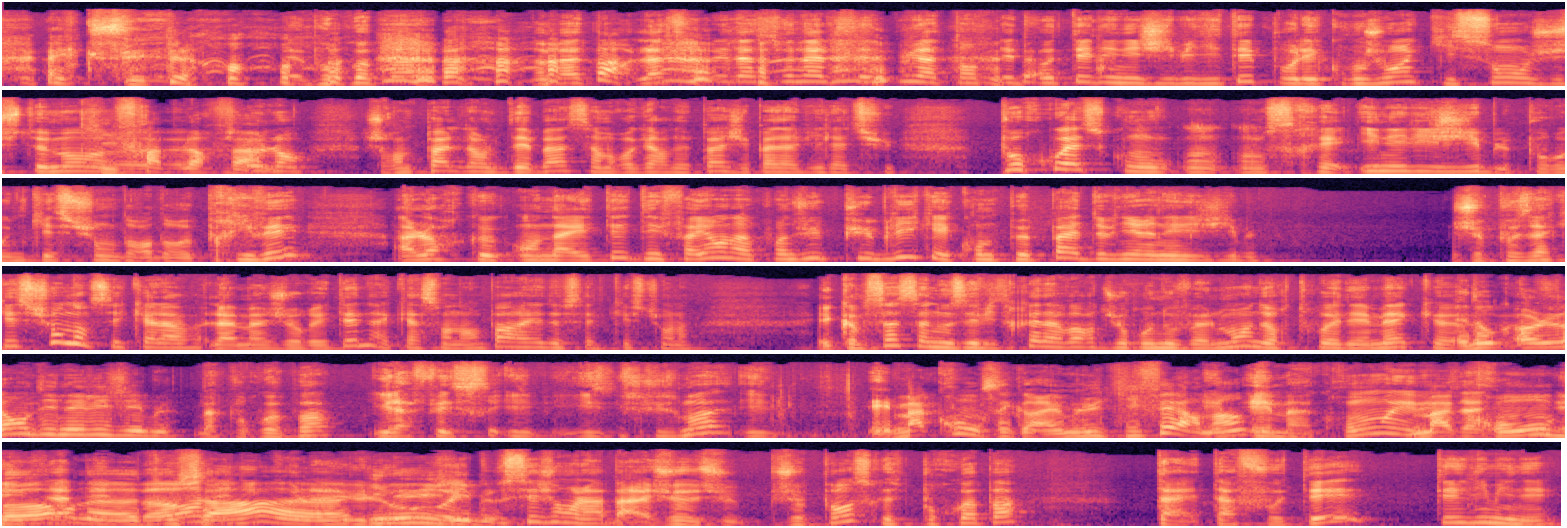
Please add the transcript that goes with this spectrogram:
Excellent. Mais Pourquoi pas Non, mais attends, l'Assemblée nationale cette nuit a tenté de voter l'inéligibilité pour les conjoints qui sont justement euh, Qui frappent leurs femmes. violents. Je rentre pas dans le débat, ça me regarde pas, j'ai pas d'avis là-dessus. Pourquoi est-ce qu'on on- on serait inéligible pour une question d'ordre privé alors qu'on a été défaillant d'un point de vue public et qu'on ne peut pas devenir inéligible? Je pose la question dans ces cas-là. La majorité n'a qu'à s'en emparer de cette question-là. Et comme ça, ça nous éviterait d'avoir du renouvellement, de retrouver des mecs. euh, Et donc Hollande inéligible. bah pourquoi pas? Il a fait. Excuse-moi. il- Et Macron, c'est quand même lui qui ferme. Hein. et Macron, et Macron, et Borne, tout ça, et euh, Hulot, inéligible. et tous ces gens-là. Bah, je, je, je pense que pourquoi pas T'as as fauté, t'es éliminé.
